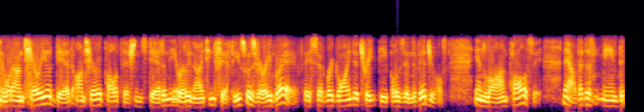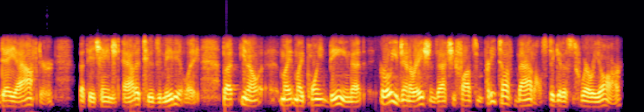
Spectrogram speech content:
And what Ontario did, Ontario politicians did in the early 1950s was very brave. They said, we're going to treat people as individuals in law and policy. Now, that doesn't mean the day after that they changed attitudes immediately. But, you know, my, my point being that early generations actually fought some pretty tough battles to get us to where we are.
